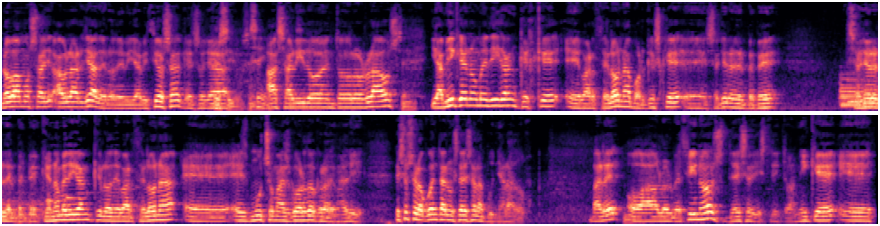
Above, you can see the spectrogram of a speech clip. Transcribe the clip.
No vamos a hablar ya de lo de Villaviciosa, que eso ya Que sí, sí. ha salido en todos los lados. Y a mí que no me digan que es que eh, Barcelona, porque es que, eh, señores del PP, señores del PP, que no me digan que lo de Barcelona eh, es mucho más gordo que lo de Madrid. Eso se lo cuentan ustedes al apuñalado, ¿vale? O a los vecinos de ese distrito. A mí que eh,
